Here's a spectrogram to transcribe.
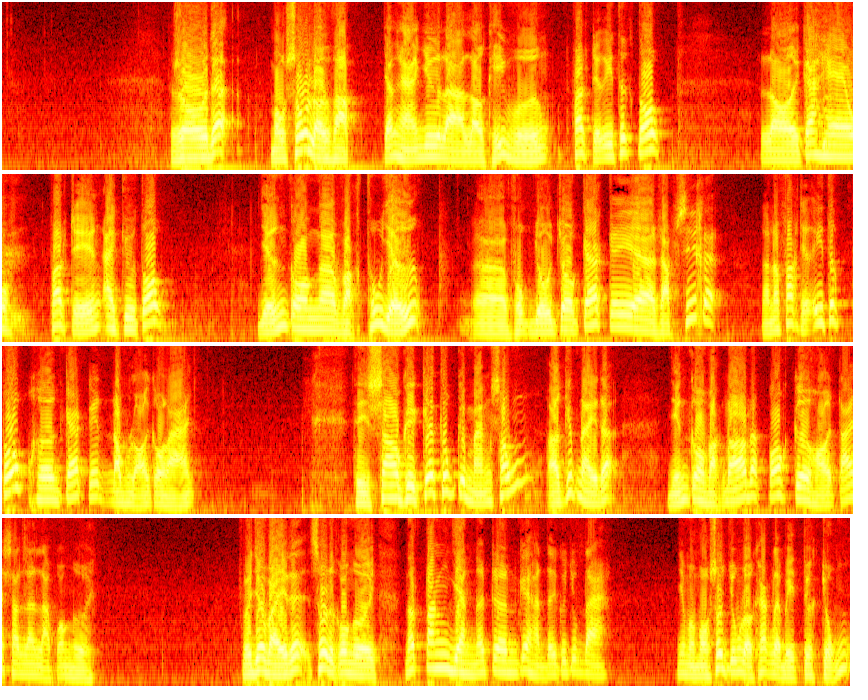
Rồi đó một số loài vật chẳng hạn như là loài khỉ vượn phát triển ý thức tốt. Loài cá heo phát triển IQ tốt. Những con à, vật thú dữ uh, phục vụ cho các cái à, rạp xiếc á, là nó phát triển ý thức tốt hơn các cái đồng loại còn lại. Thì sau khi kết thúc cái mạng sống ở kiếp này đó những con vật đó đó có cơ hội tái sanh lên làm con người. Và do vậy đó số lượng con người nó tăng dần ở trên cái hành tinh của chúng ta. Nhưng mà một số chủng loại khác là bị tuyệt chủng.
